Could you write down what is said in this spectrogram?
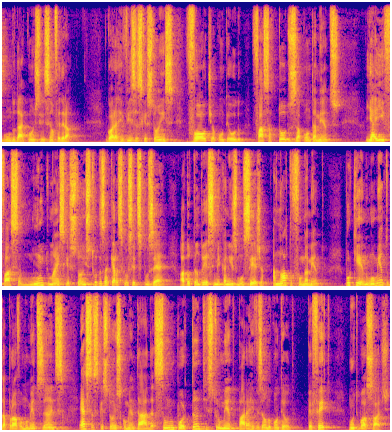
2 da Constituição Federal. Agora, revise as questões, volte ao conteúdo, faça todos os apontamentos. E aí faça muito mais questões, todas aquelas que você dispuser, adotando esse mecanismo, ou seja, anota o fundamento. Porque no momento da prova, momentos antes, essas questões comentadas são um importante instrumento para a revisão do conteúdo. Perfeito? Muito boa sorte!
